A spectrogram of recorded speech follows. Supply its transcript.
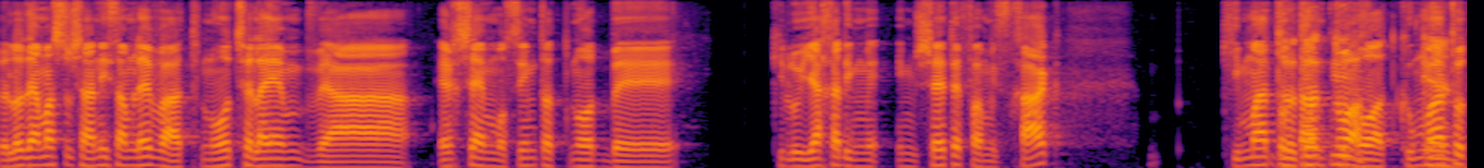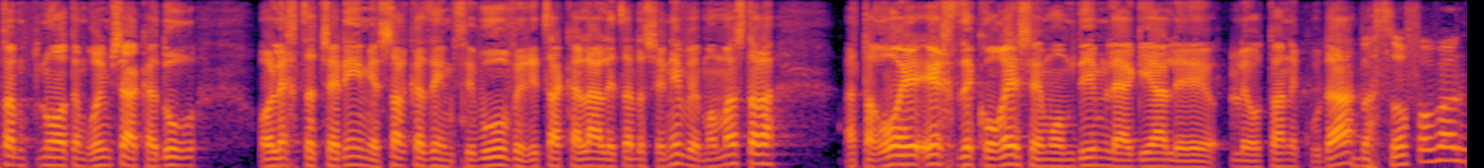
ולא יודע, משהו שאני שם לב, התנועות שלהם ואיך שהם עושים את התנועות, ב... כאילו יחד עם, עם שטף המשחק, כמעט אותן תנועות, כמעט כן. אותן תנועות, הם רואים שהכדור הולך צד שני, ישר כזה עם סיבוב וריצה קלה לצד השני, וממש אתה... אתה רואה איך זה קורה שהם עומדים להגיע לאותה נקודה. בסוף אבל,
